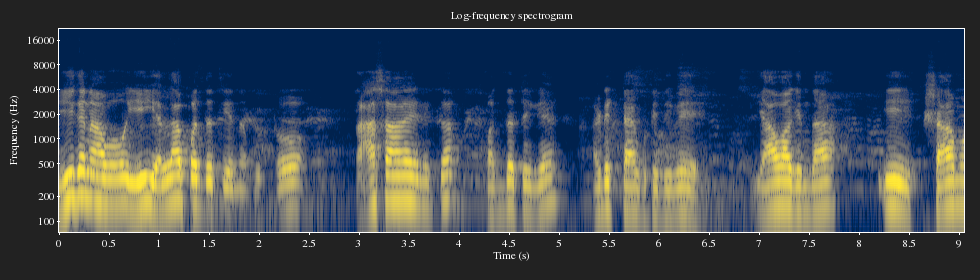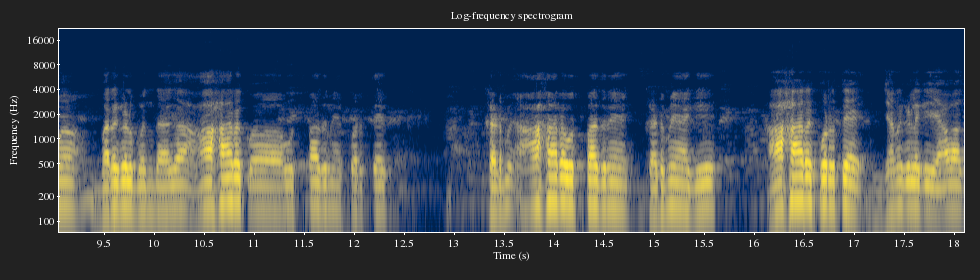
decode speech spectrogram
ಈಗ ನಾವು ಈ ಎಲ್ಲ ಪದ್ಧತಿಯನ್ನು ಬಿಟ್ಟು ರಾಸಾಯನಿಕ ಪದ್ಧತಿಗೆ ಅಡಿಕ್ಟ್ ಆಗಿಬಿಟ್ಟಿದ್ದೀವಿ. ಯಾವಾಗಿಂದ ಈ ಕ್ಷಾಮ ಬರಗಳು ಬಂದಾಗ ಆಹಾರ ಉತ್ಪಾದನೆ ಕೊರತೆ ಕಡಿಮೆ, ಆಹಾರ ಉತ್ಪಾದನೆ ಕಡಿಮೆಯಾಗಿ ಆಹಾರ ಕೊರತೆ ಜನಗಳಿಗೆ ಯಾವಾಗ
